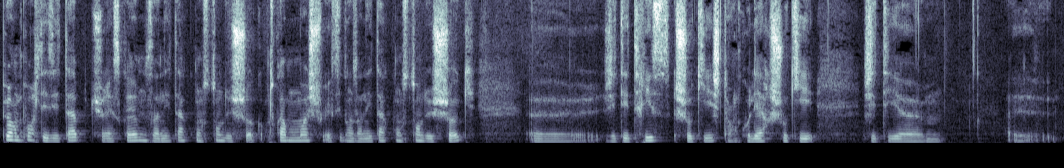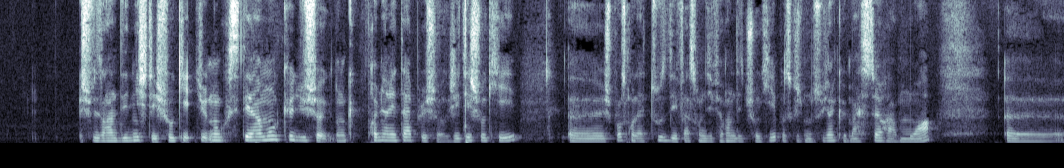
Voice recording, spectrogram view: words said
peu importe les étapes, tu restes quand même dans un état constant de choc. En tout cas, moi, je suis restée dans un état constant de choc. Euh, j'étais triste, choquée, j'étais en colère, choquée. J'étais. Euh, euh, je faisais un déni, j'étais choquée. Donc, c'était vraiment que du choc. Donc, première étape, le choc. J'étais choquée. Je pense qu'on a tous des façons différentes d'être choqués parce que je me souviens que ma sœur à moi, euh,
